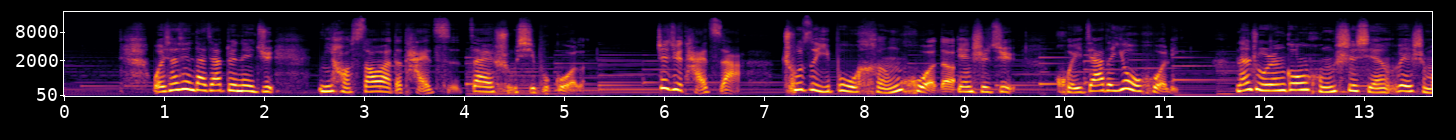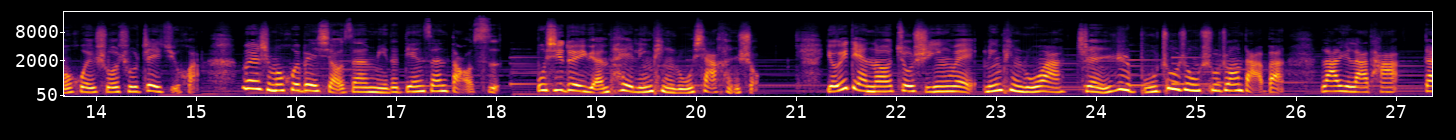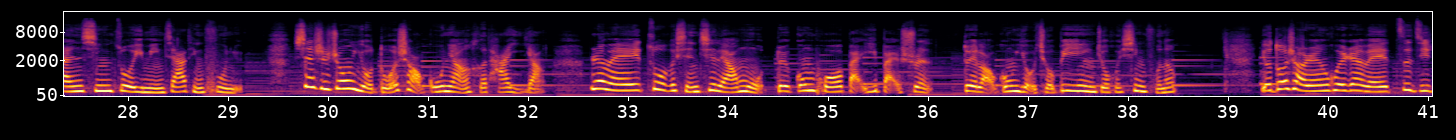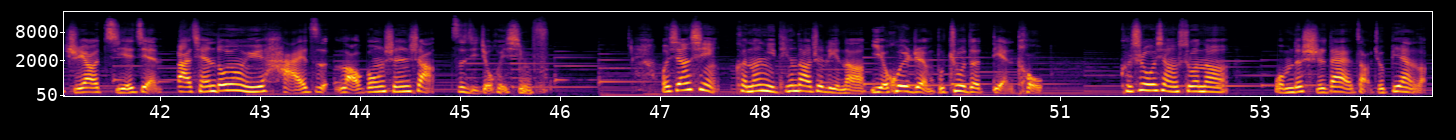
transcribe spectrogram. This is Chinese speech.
我相信大家对那句“你好骚啊”的台词再熟悉不过了。这句台词啊，出自一部很火的电视剧《回家的诱惑》里。男主人公洪世贤为什么会说出这句话？为什么会被小三迷得颠三倒四，不惜对原配林品如下狠手？有一点呢，就是因为林品如啊，整日不注重梳妆打扮，邋里邋遢，甘心做一名家庭妇女。现实中有多少姑娘和她一样，认为做个贤妻良母，对公婆百依百顺，对老公有求必应就会幸福呢？有多少人会认为自己只要节俭，把钱都用于孩子、老公身上，自己就会幸福？我相信，可能你听到这里呢，也会忍不住的点头。可是我想说呢，我们的时代早就变了，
